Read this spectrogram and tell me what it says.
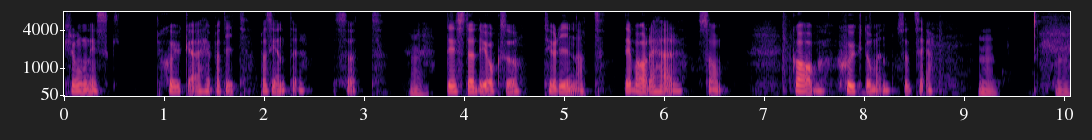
kroniskt sjuka hepatitpatienter. Så att Mm. det stödde ju också teorin att det var det här som gav sjukdomen, så att säga. Mm. Mm.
